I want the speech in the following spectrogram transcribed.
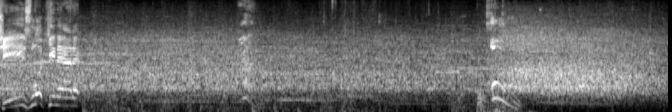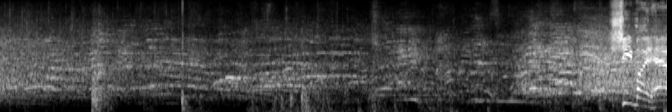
She's looking at it. Ooh. She might have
